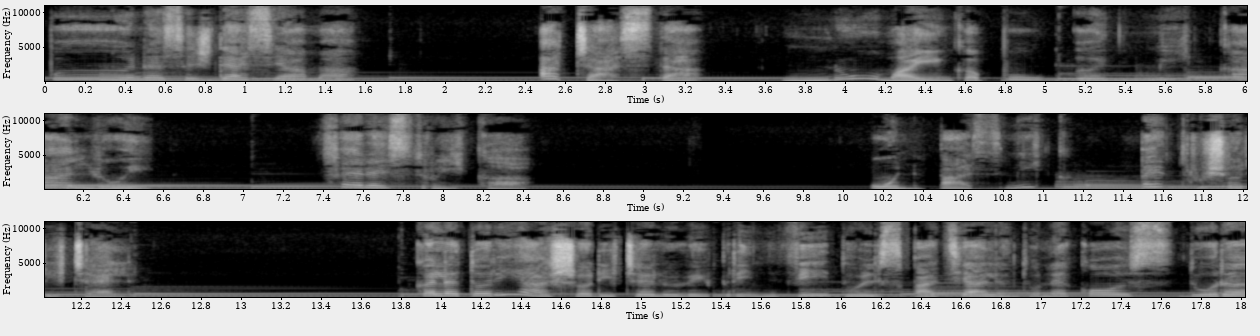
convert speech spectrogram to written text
până să-și dea seama, aceasta nu mai încăpu în mica lui ferestruică. Un pas mic pentru șoricel. Călătoria șoricelului prin vidul spațial întunecos dură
